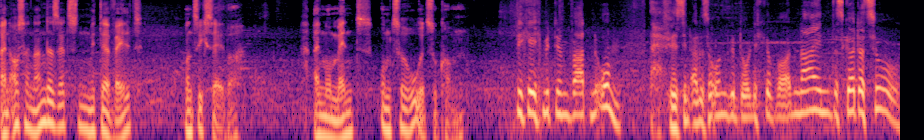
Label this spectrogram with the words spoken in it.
Ein Auseinandersetzen mit der Welt und sich selber. Ein Moment, um zur Ruhe zu kommen. Wie gehe ich mit dem Warten um? Wir sind alle so ungeduldig geworden. Nein, das gehört dazu.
